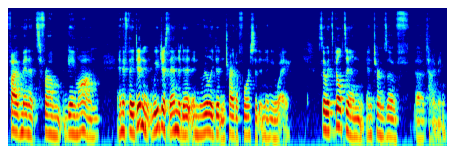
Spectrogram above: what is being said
five minutes from game on and if they didn't, we just ended it and really didn't try to force it in any way. So it's built in in terms of uh, timing.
